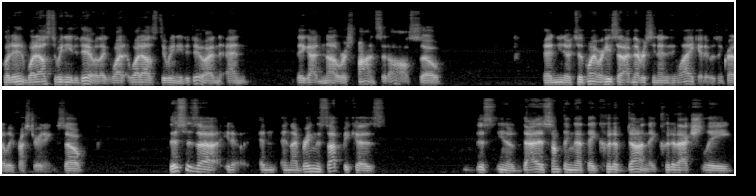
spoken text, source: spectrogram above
put in what else do we need to do like what what else do we need to do and and they got no response at all so and you know to the point where he said I've never seen anything like it it was incredibly frustrating so this is a you know and and I bring this up because this you know that is something that they could have done they could have actually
